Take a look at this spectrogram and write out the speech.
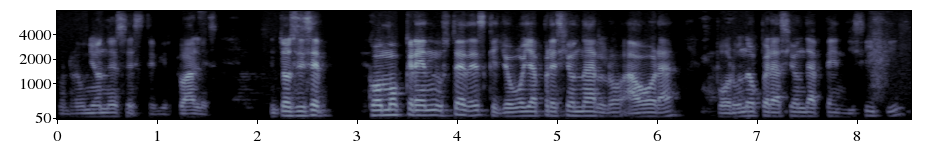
con reuniones este, virtuales. Entonces dice, ¿cómo creen ustedes que yo voy a presionarlo ahora por una operación de apendicitis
